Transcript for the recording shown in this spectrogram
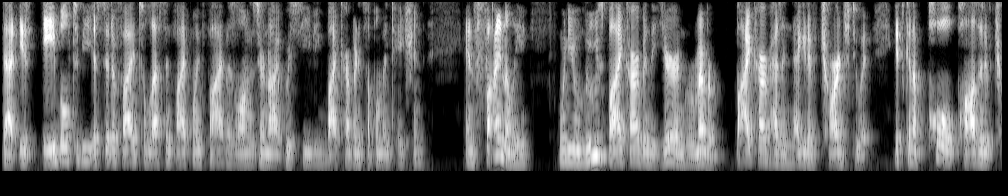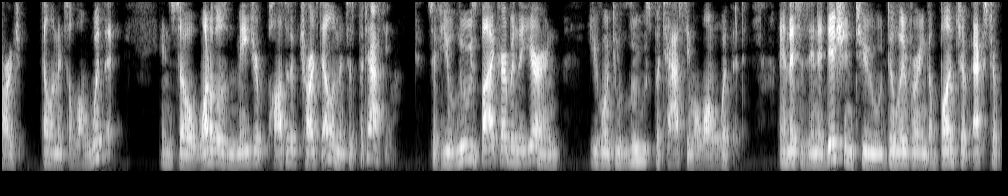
that is able to be acidified to less than 5.5 as long as they're not receiving bicarbonate supplementation. And finally, when you lose bicarb in the urine, remember, bicarb has a negative charge to it. It's going to pull positive charge elements along with it. And so one of those major positive charged elements is potassium. So if you lose bicarb in the urine, you're going to lose potassium along with it. And this is in addition to delivering a bunch of extra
